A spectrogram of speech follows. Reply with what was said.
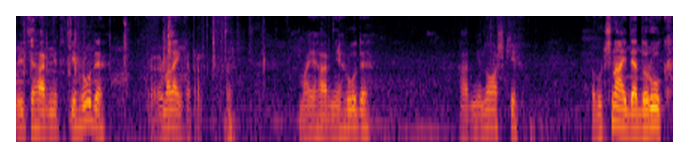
дивіться, гарні такі груди. Маленька. Має гарні груди, гарні ножки. Ручна йде до рук.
